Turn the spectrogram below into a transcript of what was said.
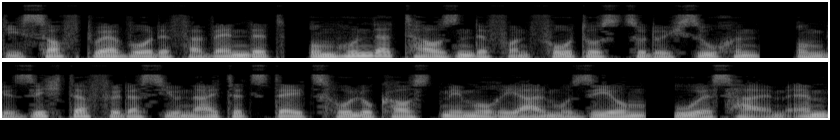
Die Software wurde verwendet, um Hunderttausende von Fotos zu durchsuchen, um Gesichter für das United States Holocaust Memorial Museum, USHMM,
